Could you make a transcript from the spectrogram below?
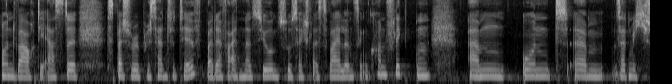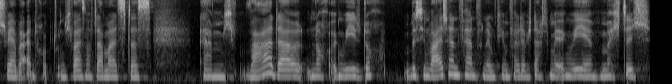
und war auch die erste Special Representative bei der Vereinten Nationen zu Sexualized Violence in Konflikten. Ähm, und ähm, es hat mich schwer beeindruckt. Und ich weiß noch damals, dass ähm, ich war da noch irgendwie doch ein bisschen weiter entfernt von dem Themenfeld, aber ich dachte mir, irgendwie möchte ich,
